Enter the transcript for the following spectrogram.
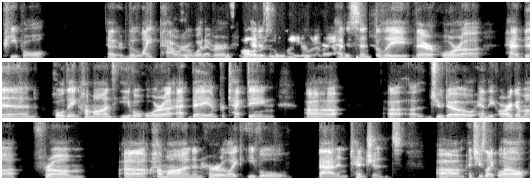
people, uh, the light power or whatever, The followers is- of the light or whatever. had essentially their aura had been holding Haman's evil aura at bay and protecting uh, uh, uh, Judau and the Argama from uh, Haman and her like evil bad intentions. Um, and she's like, well,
